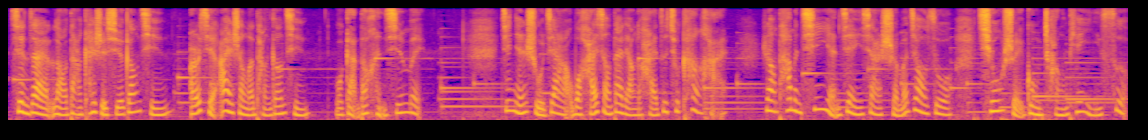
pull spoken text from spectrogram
现在老大开始学钢琴，而且爱上了弹钢琴，我感到很欣慰。今年暑假，我还想带两个孩子去看海，让他们亲眼见一下什么叫做“秋水共长天一色”。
